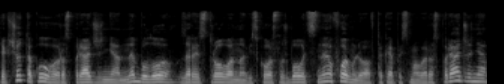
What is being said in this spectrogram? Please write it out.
Якщо такого розпорядження не було зареєстровано, військовослужбовець не оформлював таке письмове розпорядження,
